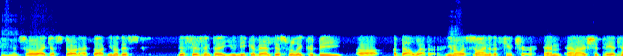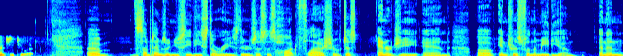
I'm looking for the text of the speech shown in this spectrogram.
Mm-hmm. And so I just started. I thought, you know, this this isn't a unique event. This really could be uh, a bellwether, you know, a sign of the future, and and I should pay attention to it. Um, sometimes when you see these stories, there's just this hot flash of just energy and of interest from the media and then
